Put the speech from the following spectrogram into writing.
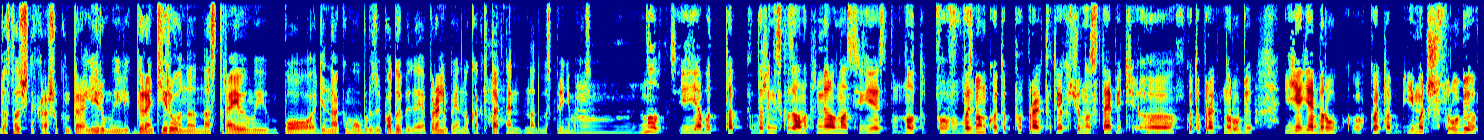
достаточно хорошо контролируемый или гарантированно настраиваемый по одинаковому образу и подобию, да, я правильно понимаю? Ну, как-то так, наверное, надо воспринимать. Ну, я бы так даже не сказал. Например, у нас есть, ну, вот, возьмем какой-то проект, вот я хочу настапить э, какой-то проект на Ruby. Я, я беру какой-то имидж с Ruby,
